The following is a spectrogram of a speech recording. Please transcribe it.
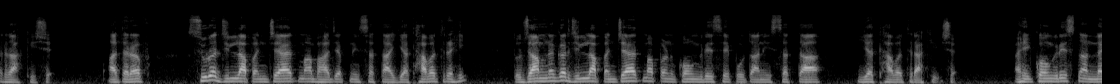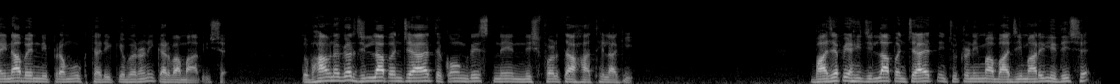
રાખી છે. આ તરફ સુરત જિલ્લા પંચાયતમાં ભાજપની સત્તા યથાવત રહી, તો જામનગર જિલ્લા પંચાયતમાં પણ કોંગ્રેસે પોતાની સત્તા યથાવત રાખી છે. અહીં કોંગ્રેસના નૈનાબેનની પ્રમુખ તરીકે વરણી કરવામાં આવી છે. તો ભાવનગર જિલ્લા પંચાયત કોંગ્રેસને નિષ્ફળતા હાથે લાગી. ભાજપે અહીં જિલ્લા પંચાયતની ચૂંટણીમાં બાજી મારી લીધી છે.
